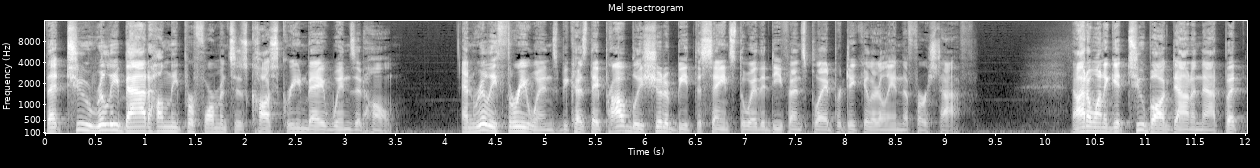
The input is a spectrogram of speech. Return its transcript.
that two really bad Hundley performances cost Green Bay wins at home. And really three wins because they probably should have beat the Saints the way the defense played, particularly in the first half. Now, I don't want to get too bogged down in that, but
